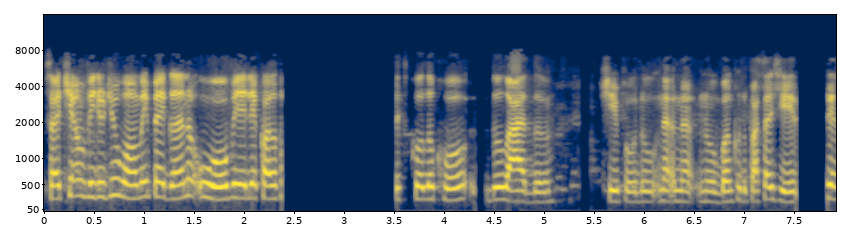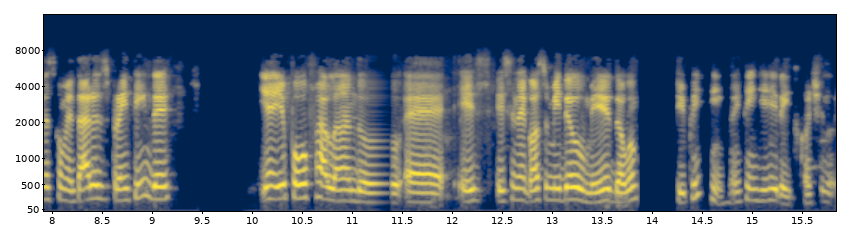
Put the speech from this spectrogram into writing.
Só tinha um vídeo de um homem pegando o ovo e ele colocou, colocou do lado, tipo, do, na- na- no banco do passageiro. Nos comentários pra entender. E aí o povo falando, é, esse, esse negócio me deu medo, do tipo, enfim, não entendi direito, continue.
